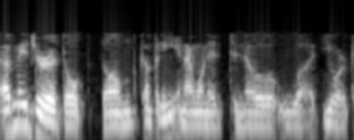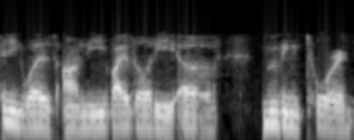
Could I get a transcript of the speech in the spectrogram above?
a major adult film company. And I wanted to know what your opinion was on the viability of moving towards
